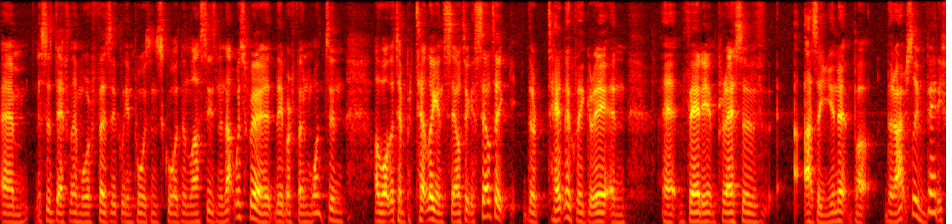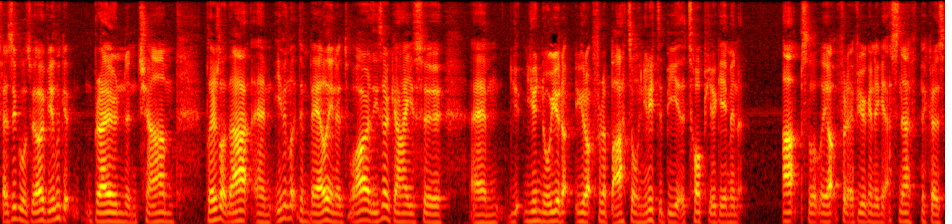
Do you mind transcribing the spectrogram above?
Um, this is definitely a more physically imposing squad than last season, and that was where they were found wanting a lot of the time, particularly against Celtic. Celtic, they're technically great and uh, very impressive as a unit, but they're actually very physical as well. If you look at Brown and Cham, players like that, and even like Dembele and Edouard, these are guys who um, you, you know you're up, you're up for a battle, and you need to be at the top of your game and absolutely up for it if you're going to get a sniff because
